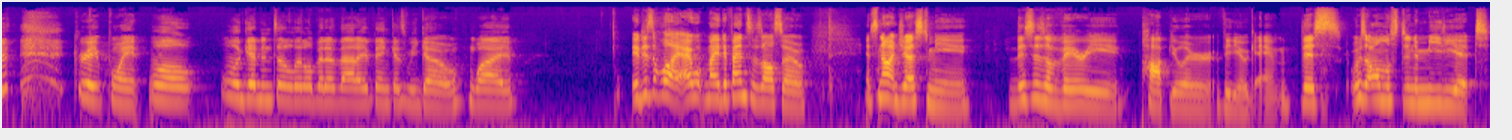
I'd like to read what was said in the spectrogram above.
Great point. Well, we'll get into a little bit of that, I think, as we go. Why it isn't. Well, I, my defense is also, it's not just me. This is a very popular video game. This was almost an immediate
